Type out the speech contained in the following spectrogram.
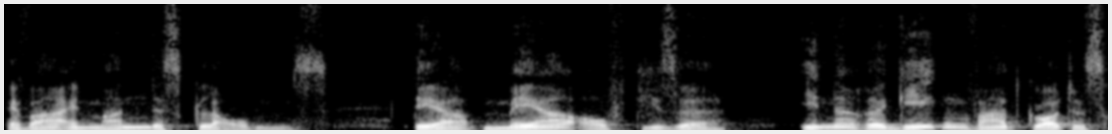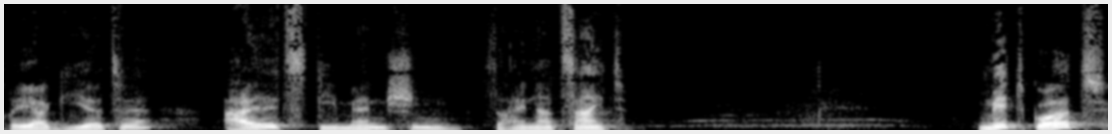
er war ein Mann des Glaubens, der mehr auf diese innere Gegenwart Gottes reagierte als die Menschen seiner Zeit. Mit Gott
